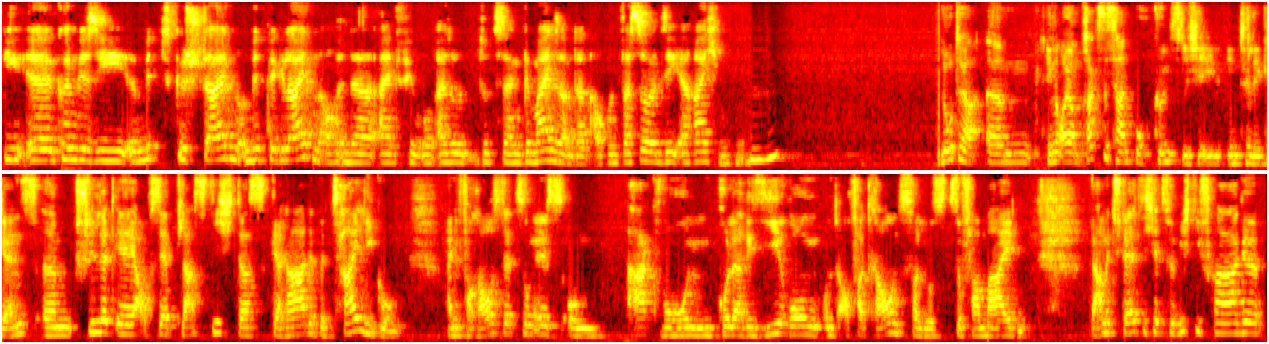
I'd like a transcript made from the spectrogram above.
wie äh, können wir sie äh, mitgestalten und mitbegleiten auch in der Einführung, also sozusagen gemeinsam dann auch. Und was soll sie erreichen. Mhm. Lothar, ähm, in eurem Praxishandbuch Künstliche Intelligenz ähm, schildert ihr ja auch sehr plastisch, dass gerade Beteiligung eine Voraussetzung ist, um Argwohn, Polarisierung und auch Vertrauensverlust zu vermeiden. Damit stellt sich jetzt für mich die Frage,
